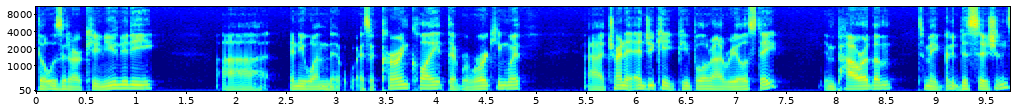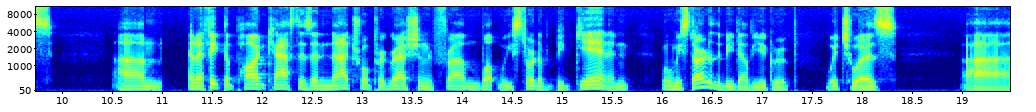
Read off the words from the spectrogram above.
those in our community, uh, anyone that as a current client that we're working with, uh, trying to educate people around real estate, empower them to make good decisions. Um, and I think the podcast is a natural progression from what we sort of began when we started the BW group, which was uh,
